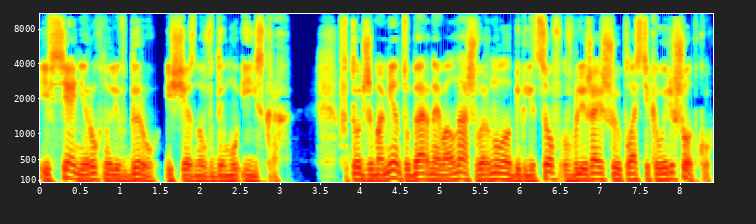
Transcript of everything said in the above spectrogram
и все они рухнули в дыру, исчезнув в дыму и искрах. В тот же момент ударная волна швырнула беглецов в ближайшую пластиковую решетку,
